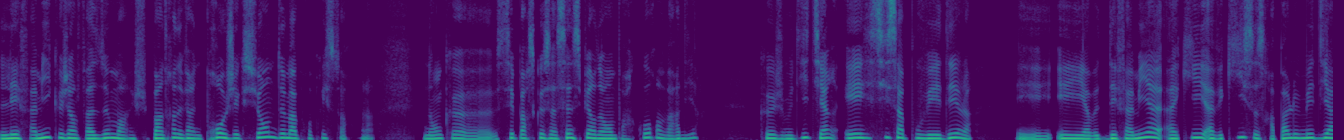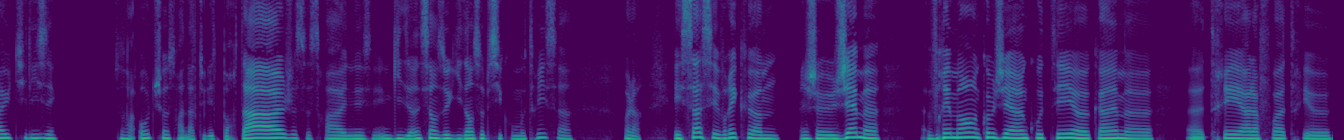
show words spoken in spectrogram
les familles que j'ai en face de moi. je suis pas en train de faire une projection de ma propre histoire. Voilà. Donc euh, c'est parce que ça s'inspire de mon parcours, on va dire, que je me dis tiens et si ça pouvait aider là. Et il y a des familles à qui, avec qui ce ne sera pas le média utilisé ce sera autre chose, ce sera un atelier de portage, ce sera une, une, séance de guidance psychomotrice. Euh, voilà. Et ça, c'est vrai que euh, j'aime vraiment, comme j'ai un côté euh, quand même euh, très à la fois très euh,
